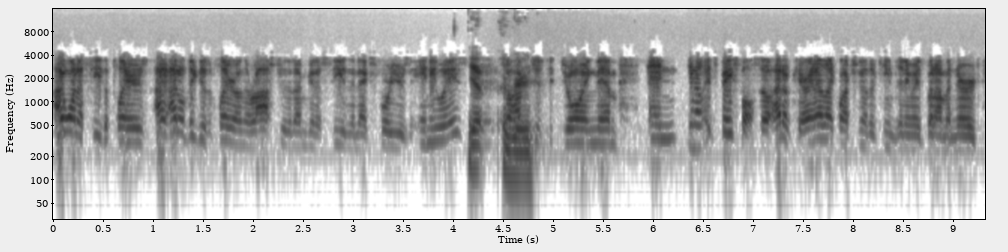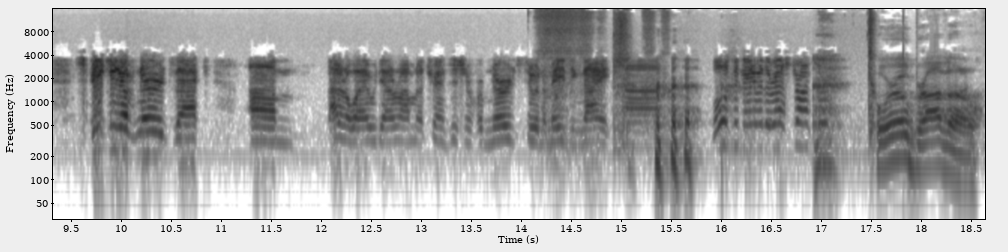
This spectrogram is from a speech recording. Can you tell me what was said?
I want to see the players. I, I don't think there's a player on the roster that I'm going to see in the next four years, anyways. Yep, so agreed. I'm just enjoying them, and you know it's baseball, so I don't care. And I like watching other teams, anyways. But I'm a nerd. Speaking of nerds, Zach, um, I don't know why. I don't know. I'm going to transition from nerds to an amazing night. Uh, what was the name of the restaurant? Sir? Toro Bravo.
